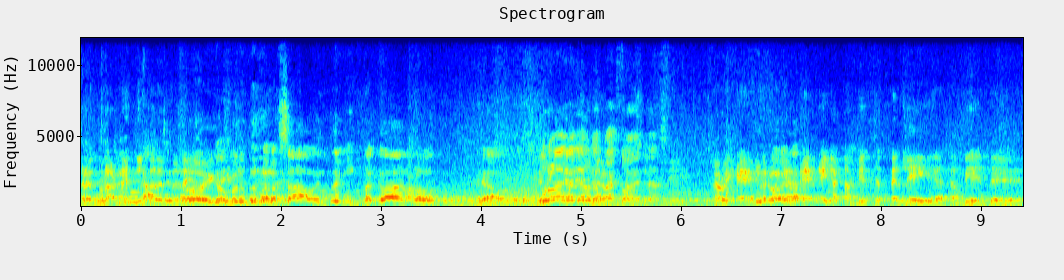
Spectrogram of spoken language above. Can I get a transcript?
regularmente ustedes pelean. Oiga, pero ustedes lo saben, todo el mundo está claro, loco. Diablo. ¿Tú lo ¿Qué pasó entonces? Pero, pero ella, eh, ella también te pelea, ella también te...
